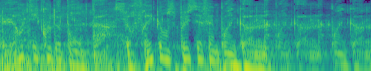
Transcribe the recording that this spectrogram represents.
L'anticoup de pompe sur fréquenceplusfm.com. Fréquence Plus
